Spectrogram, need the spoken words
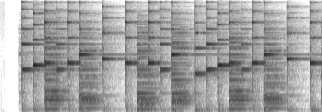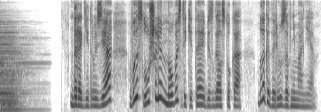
Дорогие друзья, вы слушали новости Китая без галстука. Благодарю за внимание.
